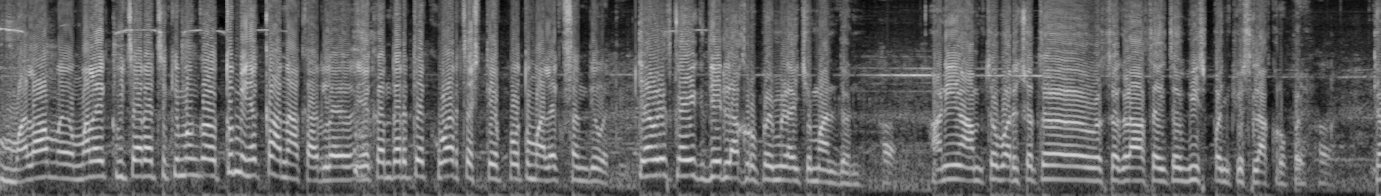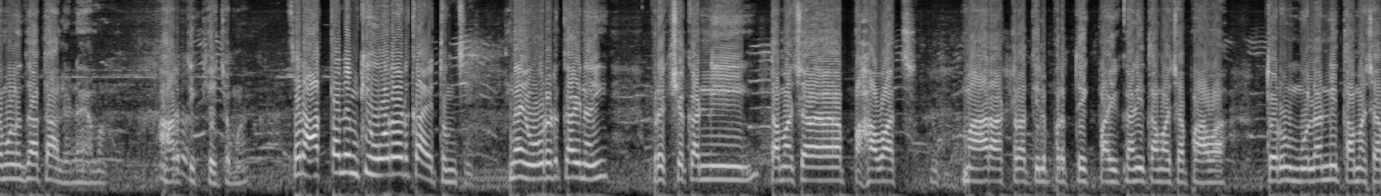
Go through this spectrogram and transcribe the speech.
मला मला एक विचारायचं की मग तुम्ही हे का नाकारलं? एकंदरीत एक वरच्या स्टेप तुम्हाला एक संधी होती. त्यावेळेस काही एक दीड लाख रुपये मिळायचे मानधन. आणि आमचं वर्षाचं सगळं असायचं वीस पंचवीस लाख रुपये. त्यामुळं जाता आलं नाही आम्हाला. आर्थिक याच्यामुळे सर आत्ता नेमकी ओरड काय तुमची? नाही ओरड काही नाही. प्रेक्षकांनी तमाशा पाहावाच. महाराष्ट्रातील प्रत्येक पायिकांनी तमाशा पाहावा. तरुण मुलांनी तमाशा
